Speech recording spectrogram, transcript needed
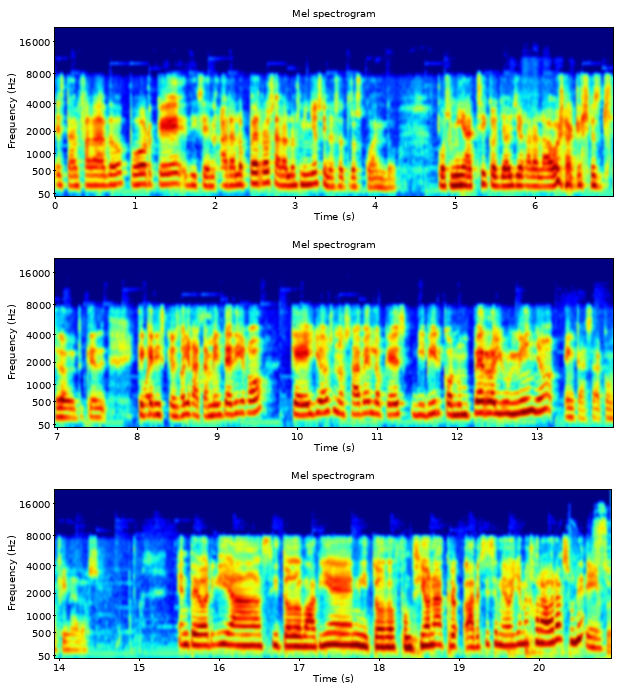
está enfadado porque dicen, ahora los perros, ahora los niños y nosotros cuándo pues mía, chicos, ya os llegará la hora que os quiero, que, ¿qué Bueno, queréis que os pues- diga? También te digo que ellos no saben lo que es vivir con un perro y un niño en casa, confinados. En teoría, si todo va bien y todo funciona, creo- a ver si se me oye mejor ahora, Sune. Sí. Sí.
